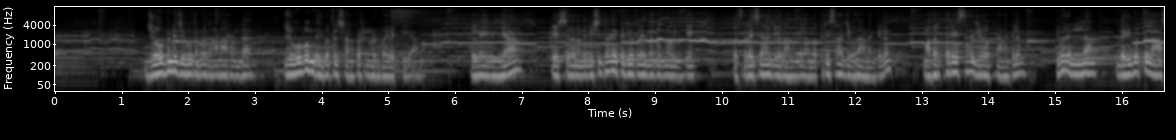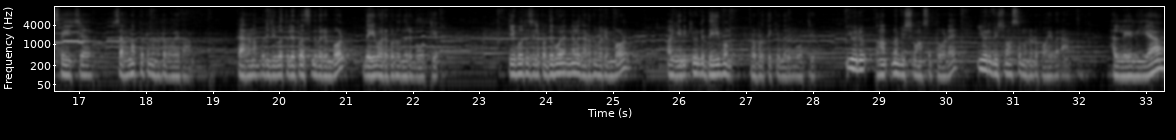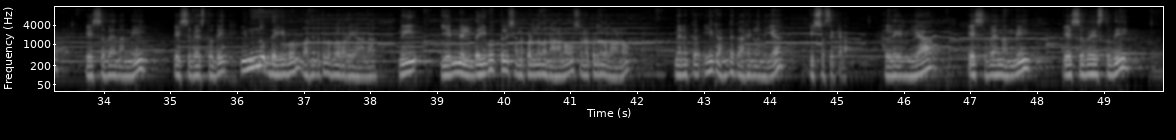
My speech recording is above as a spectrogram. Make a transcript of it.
ജോബിന്റെ ജീവിതം നമ്മൾ കാണാറുണ്ട്. ജോബും ദൈവത്തിൽ ശരണപ്പെട്ട് മുന്നോട്ട് പോയ വ്യക്തിയാണ്. അല്ലേ ലിയ യേശുവൻ എന്ന വിശുദ്ധരുടെയൊക്കെ ജീവിതത്തിൽ നമ്മൾ നോക്കിക്കേ കൊച്ചുത്രേസ്യ ജീവിതമാണെങ്കിലും അമ്പത്രീസ്ര ജീവിതമാണെങ്കിലും മദർ തെരേസയുടെ ജീവിതമൊക്കെ ആണെങ്കിലും ഇവരെല്ലാം ദൈവത്തിൽ ആശ്രയിച്ച് ശരണപ്പെട്ട് മുന്നോട്ട് പോയതാണ്. കാരണം ഒരു ജീവിതത്തിൽ പ്രതിസന്ധി വരുമ്പോൾ ദൈവം ഇടപെടുന്നൊരു ബോധ്യം. ജീവിതത്തിൽ ചില പ്രതികൂലങ്ങൾ കടന്നു വരുമ്പോൾ എനിക്ക് വേണ്ടി ദൈവം പ്രവർത്തിക്കുന്നൊരു ബോധ്യം. ഈ ഒരു ആത്മവിശ്വാസത്തോടെ ഈ ഒരു വിശ്വാസം മുന്നോട്ട് പോയവരാണ്. ഹല്ലേലിയ. യേശുവെ നന്ദി. യേശുവെ സ്തുതി. ഇന്ന് ദൈവം വചനത്തിൽ നമ്മൾ പറയുകയാണ് നീ എന്നിൽ ദൈവത്തിൽ ശരണപ്പെടുന്നവനാണോ ശരണപ്പെടുന്നവളാണോ? നിനക്ക് ഈ രണ്ട് കാര്യങ്ങൾ നീ വിശ്വസിക്കണം. ഹല്ലേലിയ. യേശുവെ നന്ദി. യേശുവെ സ്തുതി.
